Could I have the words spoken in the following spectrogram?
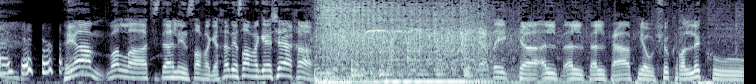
هيام والله تستاهلين صفقة. خذي صفقة يا شيخة. يعطيك ألف ألف ألف عافية وشكرا لك و...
